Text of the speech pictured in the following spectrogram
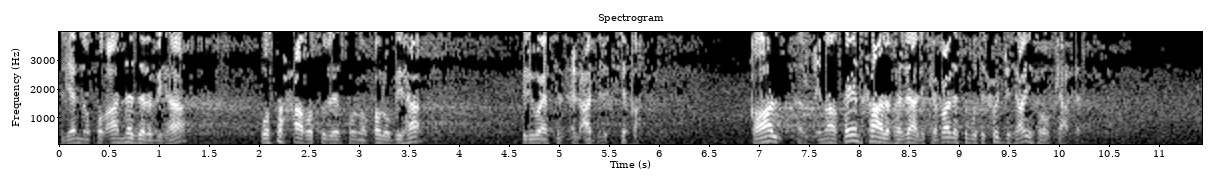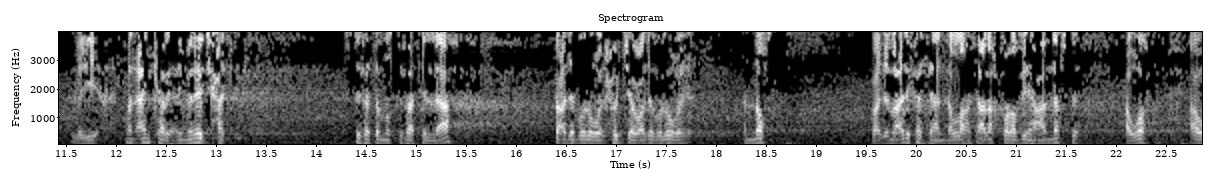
لأن القرآن نزل بها وصح الرسول صلى الله عليه وسلم بها برواية العدل الثقة. قال الإمام فإن خالف ذلك بعد ثبوت الحجة عليه فهو كافر. الذي من أنكر يعني من يجحد صفة من صفات الله بعد بلوغ الحجة وبعد بلوغ النص بعد معرفة أن الله تعالى أخبر بها عن نفسه. أو أو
